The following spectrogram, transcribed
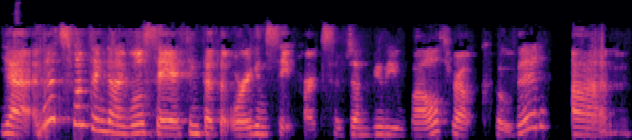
Yeah, and that's one thing that I will say. I think that the Oregon State Parks have done really well throughout COVID. Um,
